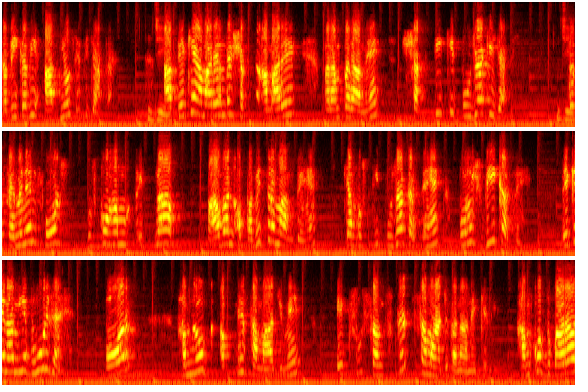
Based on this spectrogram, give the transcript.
कभी कभी आदमियों से भी जाता है। जी। आप देखें हमारे अंदर शक्ति हमारे परंपरा में शक्ति की पूजा की जाती है। तो फेमिनिन फोर्स उसको हम इतना पावन और पवित्र मानते हैं कि हम उसकी पूजा करते हैं पुरुष भी करते हैं। लेकिन हम ये भूल गए हैं। और हम लोग अपने समाज में एक सुसंस्कृत समाज बनाने के लिए हमको दोबारा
